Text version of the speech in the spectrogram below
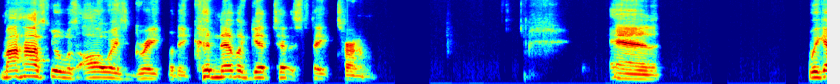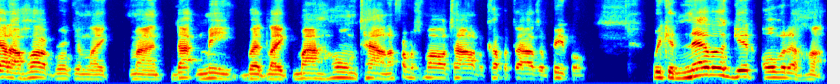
My high school was always great, but they could never get to the state tournament. And we got our heart broken, like my, not me, but like my hometown. I'm from a small town of a couple thousand people. We could never get over the hump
